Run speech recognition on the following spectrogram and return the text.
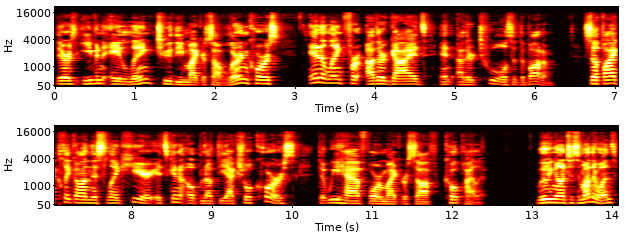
there's even a link to the Microsoft Learn course and a link for other guides and other tools at the bottom. So if I click on this link here, it's gonna open up the actual course that we have for Microsoft Copilot. Moving on to some other ones,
